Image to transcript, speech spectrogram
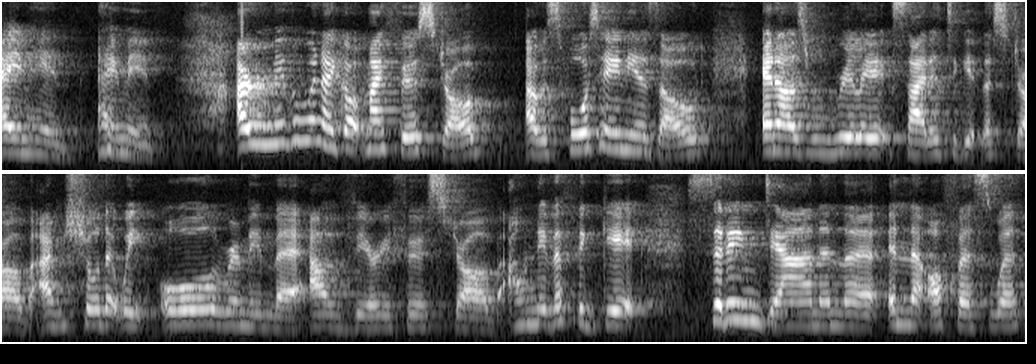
Amen. Amen. I remember when I got my first job, I was 14 years old and I was really excited to get this job. I'm sure that we all remember our very first job. I'll never forget sitting down in the in the office with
